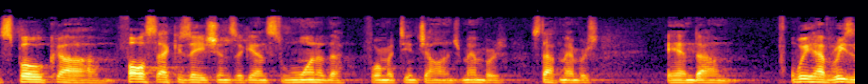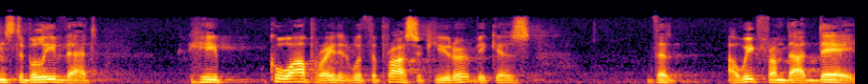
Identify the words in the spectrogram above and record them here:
spoke uh, false accusations against one of the former Teen Challenge members, staff members. And um, we have reasons to believe that he cooperated with the prosecutor because the, a week from that day,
